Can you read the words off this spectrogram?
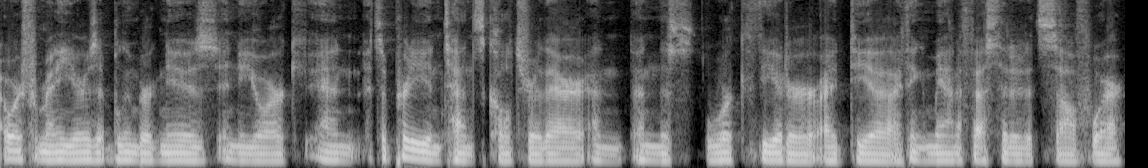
I worked for many years at Bloomberg News in New York, and it's a pretty intense culture there. And and this work theater idea, I think, manifested it itself where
